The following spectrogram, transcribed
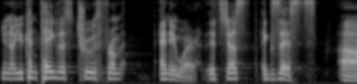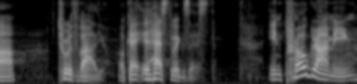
you know, you can take this truth from anywhere. It just exists, uh, truth value, okay? It has to exist. In programming,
